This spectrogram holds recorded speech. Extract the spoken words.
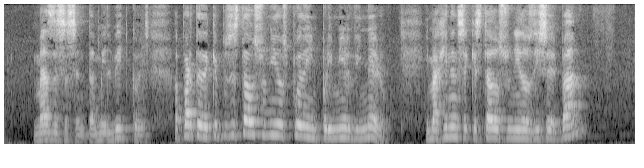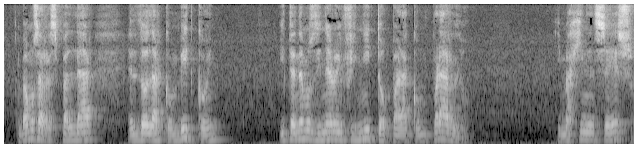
más de 60 mil bitcoins. Aparte de que pues Estados Unidos puede imprimir dinero. Imagínense que Estados Unidos dice, va, vamos a respaldar el dólar con bitcoin y tenemos dinero infinito para comprarlo. Imagínense eso.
